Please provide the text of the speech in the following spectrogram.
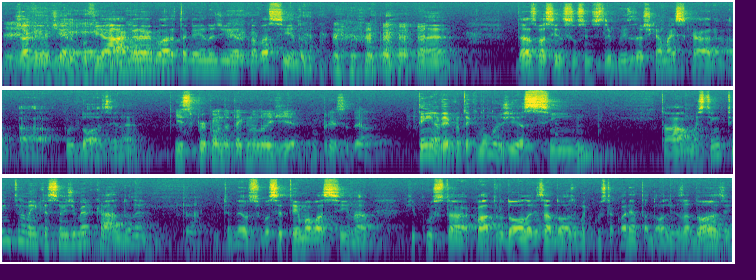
É, já ganhou dinheiro com o é, Viagra e agora está ganhando dinheiro com a vacina. né? Das vacinas que estão sendo distribuídas, acho que é a mais cara a- a- por dose. Né? Isso por conta da tecnologia, o preço dela. Tem a ver com a tecnologia, sim, tá? mas tem, tem também questões de mercado. Né? Tá. Entendeu? Se você tem uma vacina que custa 4 dólares a dose, uma que custa 40 dólares a dose,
